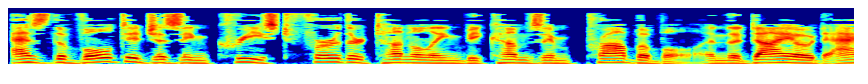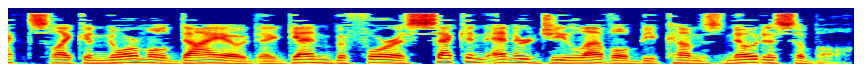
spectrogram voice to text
As the voltage is increased further tunneling becomes improbable and the diode acts like a normal diode again before a second energy level becomes noticeable.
